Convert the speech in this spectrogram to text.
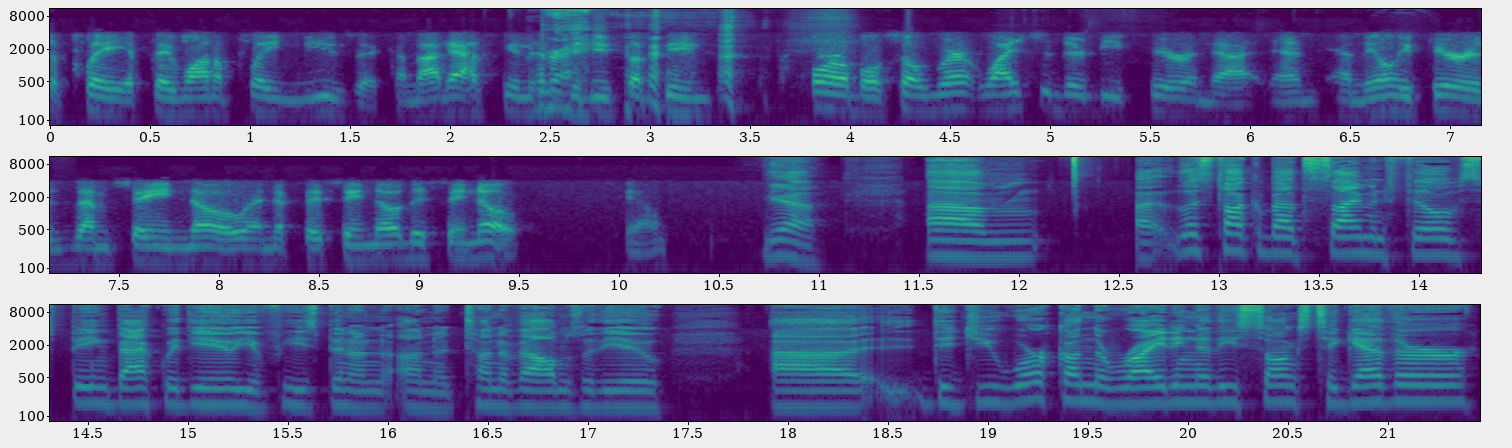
to play if they want to play music. I'm not asking them right. to do something horrible. So where why should there be fear in that? And and the only fear is them saying no. And if they say no, they say no. You know. Yeah. Um, uh, let's talk about Simon Phillips being back with you. You've, he's been on on a ton of albums with you. Uh, did you work on the writing of these songs together,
